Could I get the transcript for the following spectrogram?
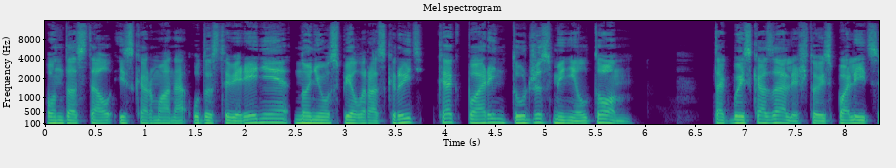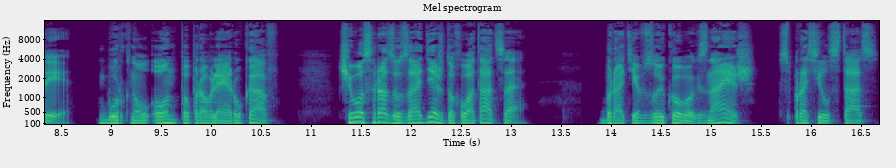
Он достал из кармана удостоверение, но не успел раскрыть, как парень тут же сменил тон. «Так бы и сказали, что из полиции», – буркнул он, поправляя рукав. «Чего сразу за одежду хвататься?» «Братьев Зуйковых знаешь?» – спросил Стас.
